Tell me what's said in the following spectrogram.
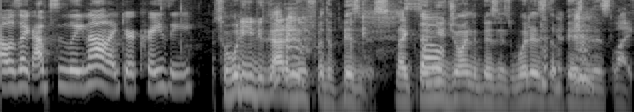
I was like, "Absolutely not! Like, you're crazy." So, what do you got to do for the business? Like, so, when you join the business, what is the business like?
